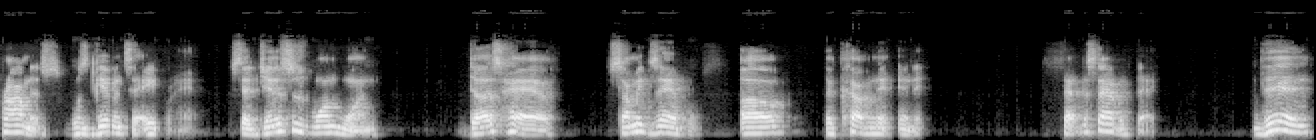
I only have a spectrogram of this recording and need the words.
promise was given to Abraham. said Genesis 1 1 does have some examples of the covenant in it. Set the Sabbath day. Then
